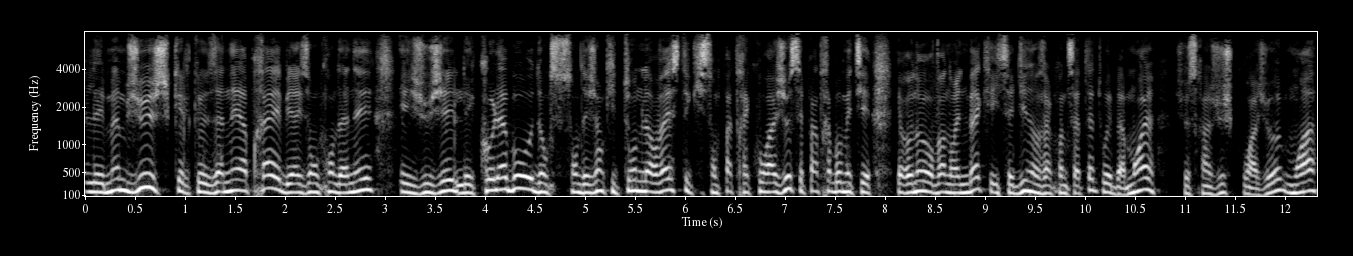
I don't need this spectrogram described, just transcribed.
les mêmes juges quelques années après, eh bien ils ont condamné et jugé les collabos. Ce sont des gens qui tournent leur veste et qui sont pas très courageux. C'est pas un très beau métier. Et Renaud Van Ruynbeck, il s'est dit dans un coin de sa tête, oui, ben moi, je serai un juge courageux. Moi,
